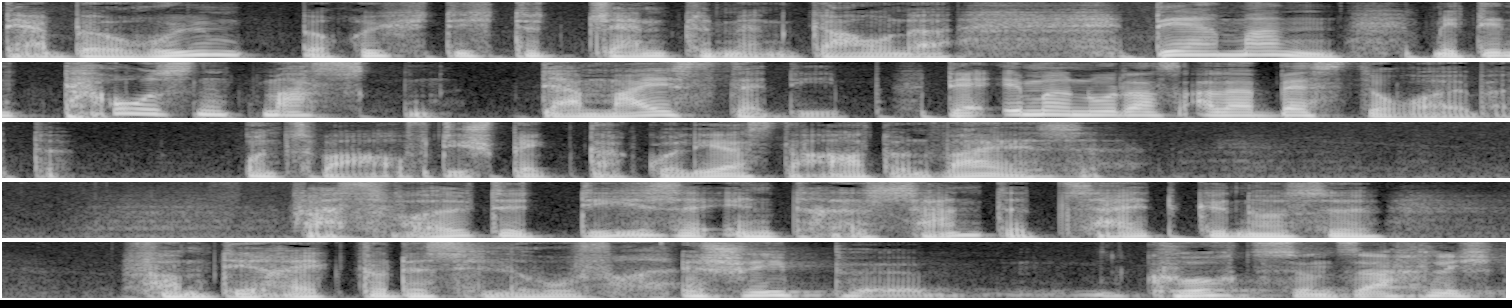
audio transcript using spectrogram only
Der berühmt-berüchtigte Gentleman-Gauner. Der Mann mit den tausend Masken. Der Meisterdieb, der immer nur das Allerbeste räuberte. Und zwar auf die spektakulärste Art und Weise. Was wollte dieser interessante Zeitgenosse vom Direktor des Louvre? Er schrieb äh, kurz und sachlich,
